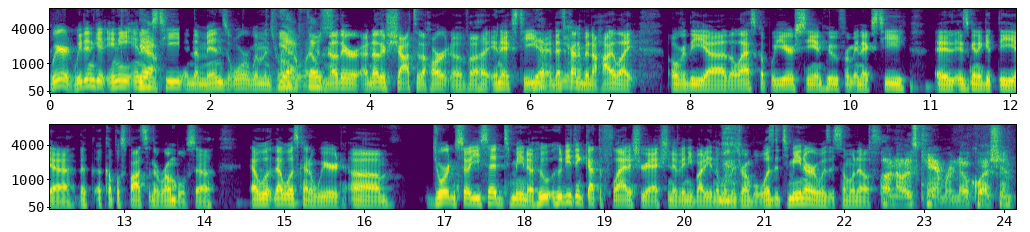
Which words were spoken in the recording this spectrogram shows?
weird. We didn't get any NXT in the men's or women's rumble. Yeah, like that was- another another shot to the heart of uh, NXT. Yep. Man, that's Yeah. kind of been a highlight over the uh, the last couple of years, seeing who from NXT is, is going to get the, uh, the a couple spots in the rumble. So that was that was kind of weird. Um, Jordan, so you said Tamina. Who who do you think got the flattest reaction of anybody in the women's rumble? Was it Tamina or was it someone else? Oh no, it was Cameron, no question.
